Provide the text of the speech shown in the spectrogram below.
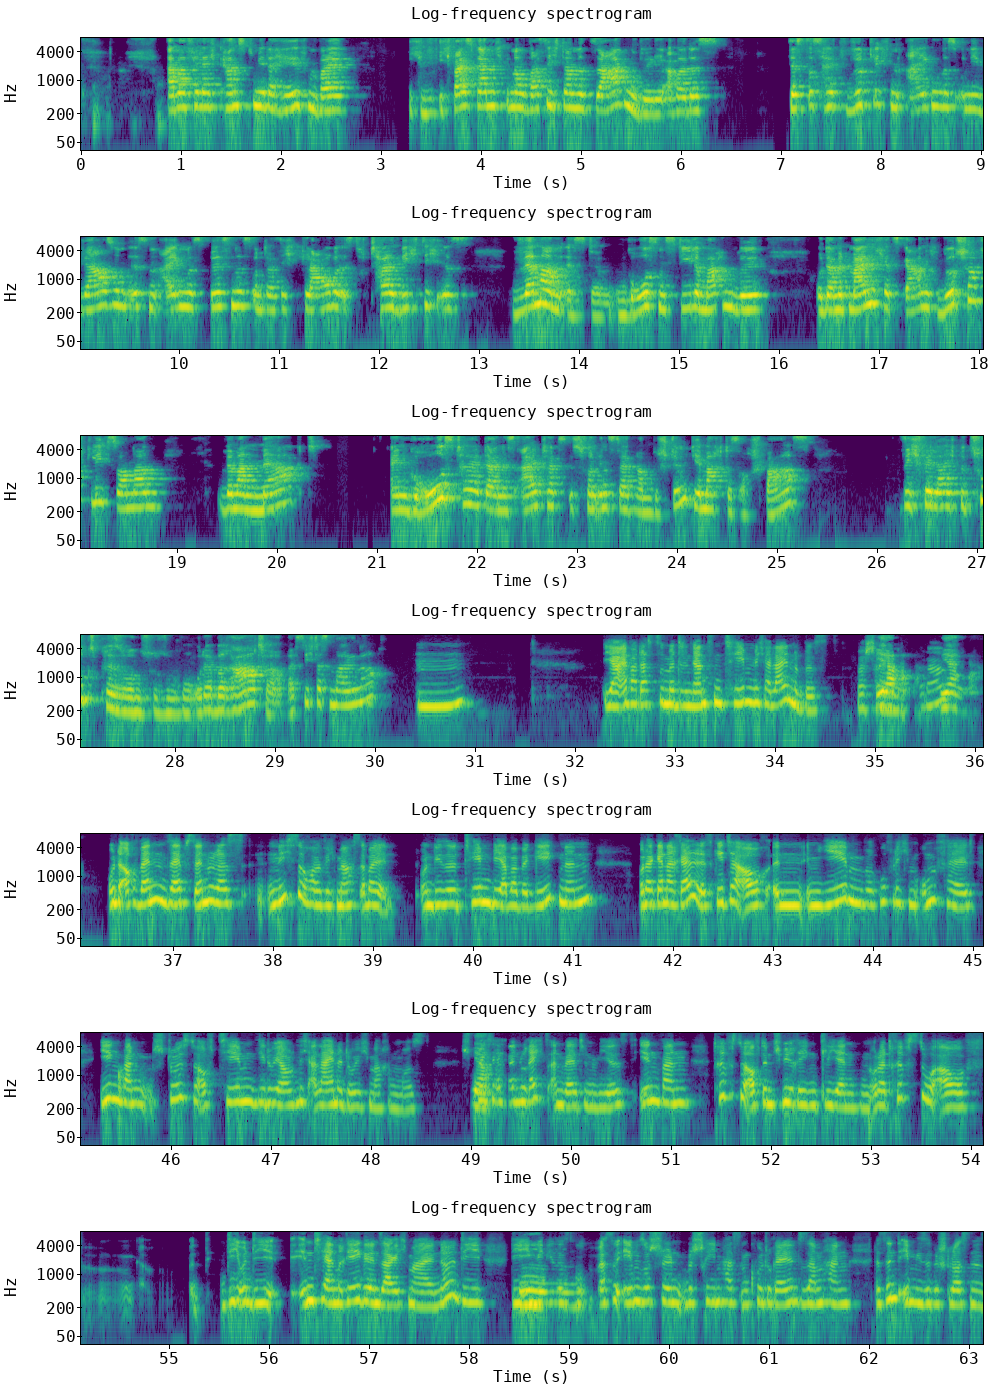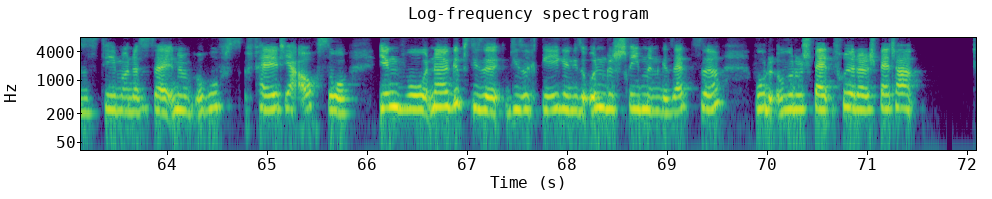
Aber vielleicht kannst du mir da helfen, weil ich, ich weiß gar nicht genau, was ich damit sagen will, aber das, dass das halt wirklich ein eigenes Universum ist, ein eigenes Business und dass ich glaube, es total wichtig ist, wenn man es denn im großen Stile machen will. Und damit meine ich jetzt gar nicht wirtschaftlich, sondern wenn man merkt, ein Großteil deines Alltags ist von Instagram bestimmt, dir macht es auch Spaß, sich vielleicht Bezugspersonen zu suchen oder Berater. Weißt du, ich das meine? Mhm ja, einfach, dass du mit den ganzen Themen nicht alleine bist, wahrscheinlich. Ja, oder? ja. Und auch wenn, selbst wenn du das nicht so häufig machst, aber und diese Themen, die aber begegnen, oder generell, es geht ja auch in, in jedem beruflichen Umfeld, irgendwann stößt du auf Themen, die du ja auch nicht alleine durchmachen musst. Sprich, ja. wenn du Rechtsanwältin wirst, irgendwann triffst du auf den schwierigen Klienten oder triffst du auf die und die internen Regeln, sage ich mal, ne? die, die irgendwie dieses, mhm. was du eben so schön beschrieben hast im kulturellen Zusammenhang, das sind eben diese geschlossenen Systeme und das ist ja in einem Berufsfeld ja auch so. Irgendwo ne, gibt es diese, diese Regeln, diese ungeschriebenen Gesetze, wo, wo du spät, früher oder später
